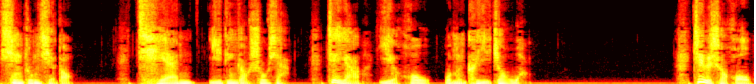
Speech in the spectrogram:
信中写道：“钱一定要收下，这样以后我们可以交往。”这个时候，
